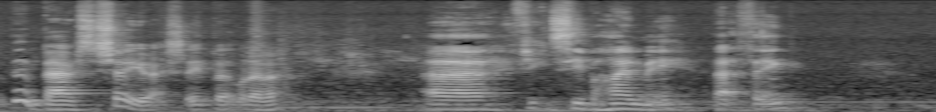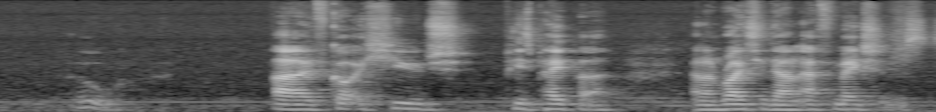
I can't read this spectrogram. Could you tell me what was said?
I'm a bit embarrassed to show you actually, but whatever. Uh, if you can see behind me, that thing. Ooh. I've got a huge piece of paper and I'm writing down affirmations.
